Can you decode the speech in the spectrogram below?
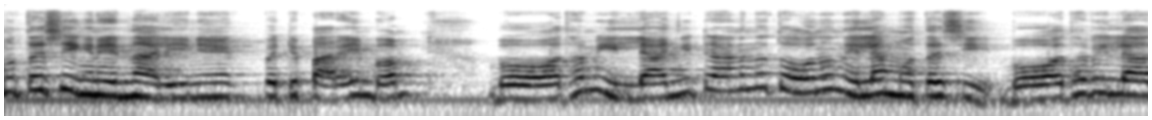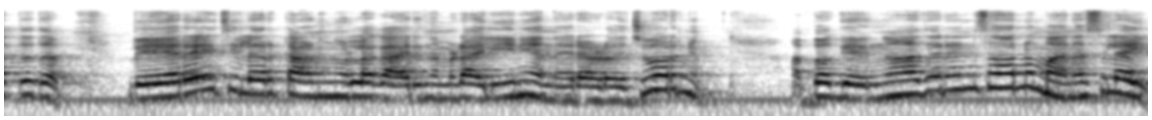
മുത്തശ്ശി ഇങ്ങനെ ഇരുന്ന അലീനയെ പറ്റി പറയുമ്പം ബോധം ഇല്ലാഞ്ഞിട്ടാണെന്ന് തോന്നുന്നില്ല മുത്തശ്ശി. ബോധമില്ലാത്തത് വേറെ ചിലർക്കാണെന്നുള്ള കാര്യം നമ്മുടെ അലീനി അന്നേരം അവിടെ വെച്ച് പറഞ്ഞു. അപ്പോൾ ഗംഗാധരൻ സാറിന് മനസ്സിലായി.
